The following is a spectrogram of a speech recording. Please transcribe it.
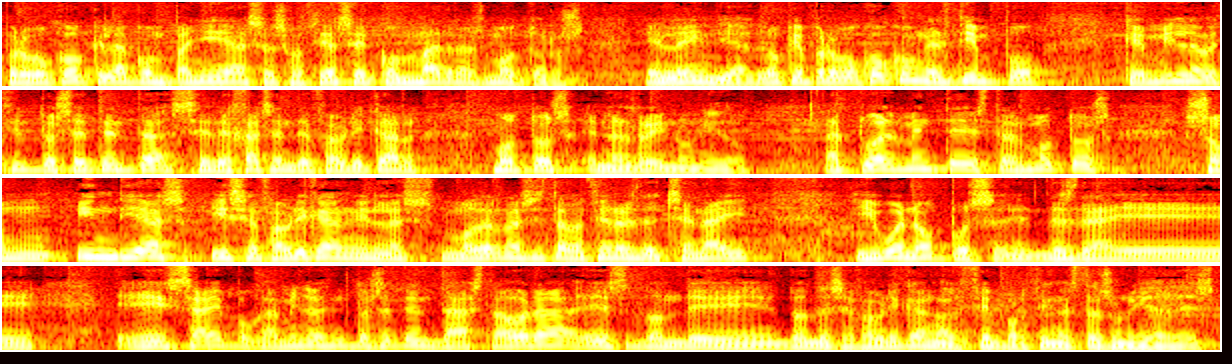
provocó que la compañía se asociase con Madras Motors en la India, lo que provocó con el tiempo que en 1970 se dejasen de fabricar motos en el Reino Unido. Actualmente estas motos son indias y se fabrican en las modernas instalaciones de Chennai. Y bueno, pues eh, desde eh, esa época, 1970 hasta ahora, es donde, donde se fabrican al 100% estas unidades.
